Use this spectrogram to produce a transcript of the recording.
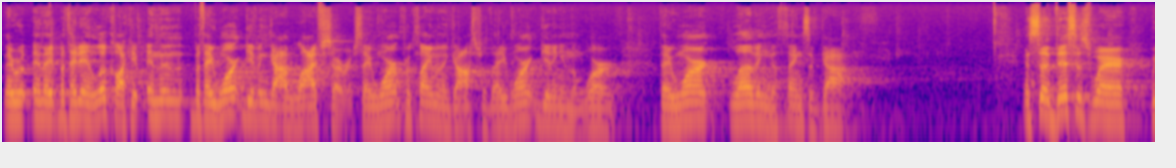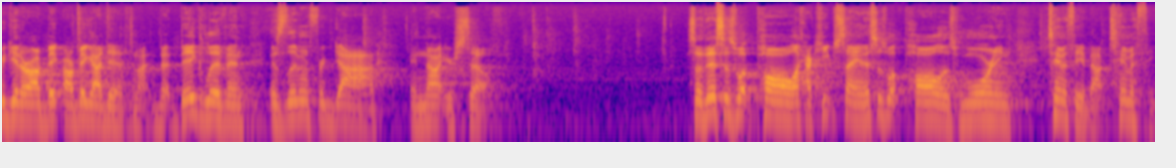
they were, and they, but they didn't look like it. And then, but they weren't giving God life service. They weren't proclaiming the gospel. They weren't getting in the Word. They weren't loving the things of God. And so this is where we get our big, our big idea tonight that big living is living for God and not yourself. So this is what Paul, like I keep saying, this is what Paul is warning Timothy about. Timothy,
